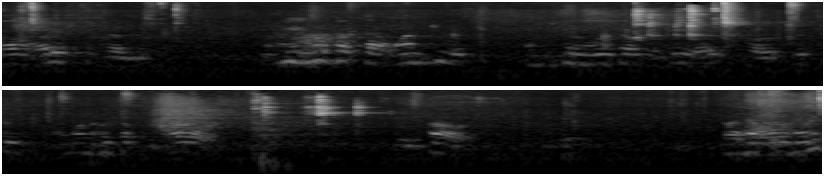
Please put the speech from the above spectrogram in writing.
all the way the, you hook up that one too, and it's gonna work out the two, right? So this is, I wanna hook up the power, to the power. Do I have one hand?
